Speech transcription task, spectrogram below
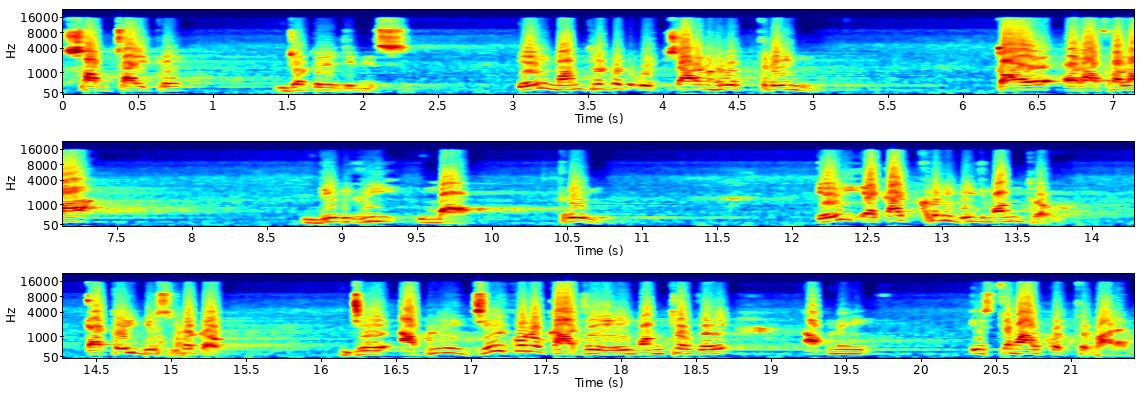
সবচাইতে জটিল জিনিস। এই মন্ত্রটির উচ্চারণ হলো ত্রিন, তয় রফলা দীর্ঘি ম। ত্রিম এই একাক্ষরী বীজ মন্ত্র এতই বিস্ফোটক যে আপনি যে কোনো কাজে এই মন্ত্রকে আপনি ইস্তেমাল করতে পারেন।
